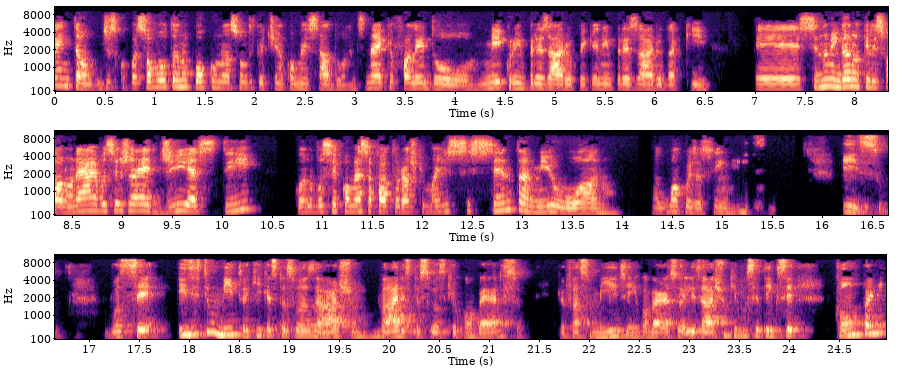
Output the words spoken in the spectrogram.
É, então, desculpa, só voltando um pouco no assunto que eu tinha começado antes, né? Que eu falei do microempresário, pequeno empresário daqui. É, se não me engano, o que eles falam, né? Ah, você já é GST, quando você começa a faturar, acho que mais de 60 mil o ano, alguma coisa assim? Isso. Isso. Você existe um mito aqui que as pessoas acham, várias pessoas que eu converso, que eu faço meeting e converso, eles acham que você tem que ser company,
